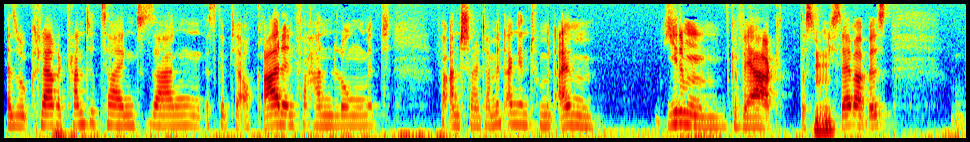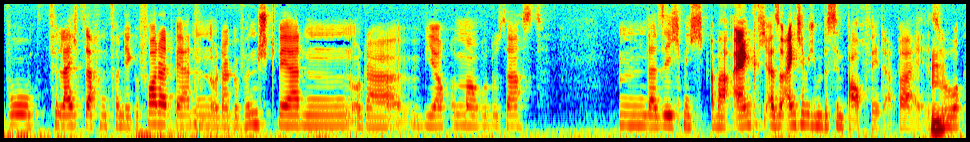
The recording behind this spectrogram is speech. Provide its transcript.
also klare Kante zeigen, zu sagen, es gibt ja auch gerade in Verhandlungen mit Veranstaltern, mit Agenturen, mit allem, jedem Gewerk, das du mhm. nicht selber bist, wo vielleicht Sachen von dir gefordert werden oder gewünscht werden oder wie auch immer, wo du sagst, hm, da sehe ich mich aber eigentlich, also eigentlich habe ich ein bisschen Bauchweh dabei. Mhm. So.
